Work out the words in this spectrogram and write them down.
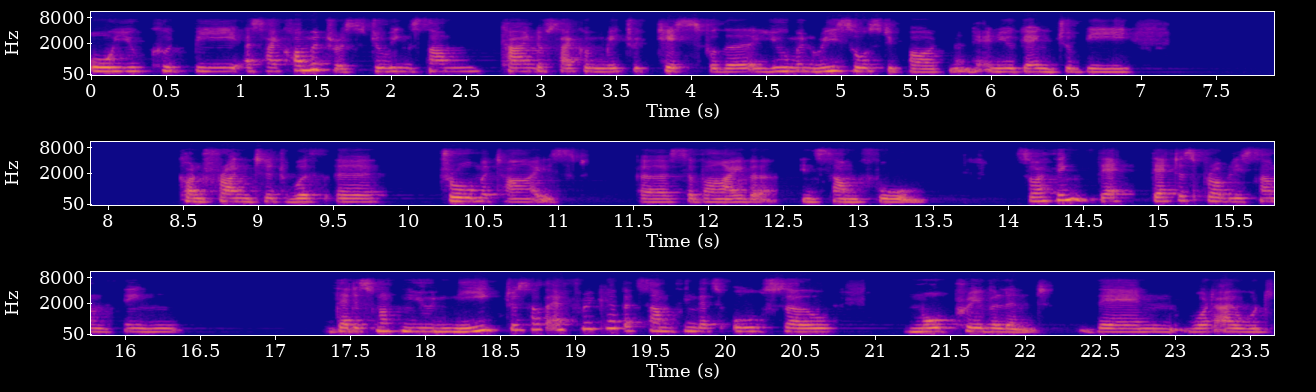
Or you could be a psychometrist doing some kind of psychometric test for the human resource department, and you're going to be confronted with a traumatized uh, survivor in some form. So I think that that is probably something that is not unique to South Africa, but something that's also more prevalent than what I would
